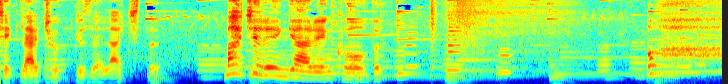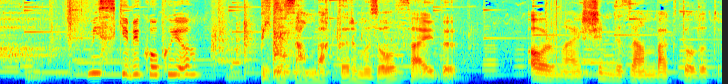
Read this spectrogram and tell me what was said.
Çiçekler çok güzel açtı. Bahçe rengarenk oldu. Mis gibi kokuyor. Bir de zambaklarımız olsaydı. Orman şimdi zambak doludur.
